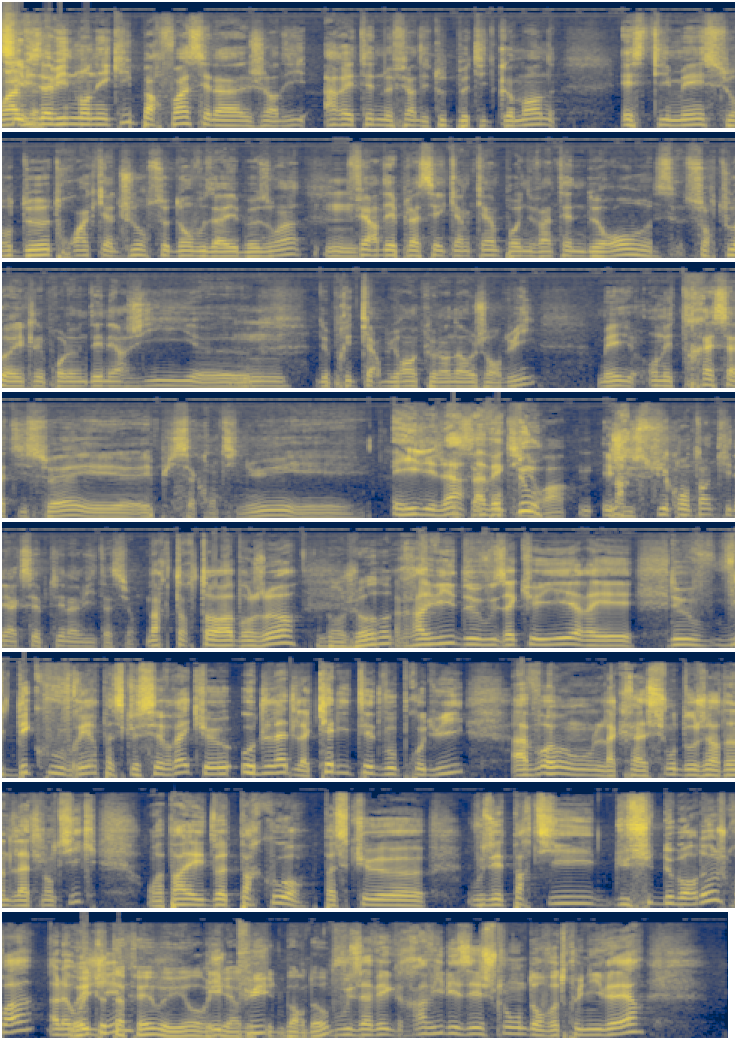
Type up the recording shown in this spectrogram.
moi, vis-à-vis de mon équipe, parfois, c'est là, je leur dis, arrêtez de me faire des toutes petites commandes, estimez sur 2, 3, 4 jours ce dont vous avez besoin. Mhm. Faire déplacer quelqu'un pour une vingtaine d'euros, surtout avec les problèmes d'énergie, euh, de prix de carburant que l'on a aujourd'hui. Mais on est très satisfait et, et puis ça continue et, Et il est là et avec nous. Et Marc- je suis content qu'il ait accepté l'invitation. Marc Tortora, bonjour. Bonjour. Ravi de vous accueillir et de vous découvrir parce que c'est vrai que au-delà de la qualité de vos produits, avant la création d'Au Jardin de l'Atlantique, on va parler de votre parcours parce que vous êtes parti du sud de Bordeaux, je crois, à Oui, l'origine. tout à fait, oui, originaire puis, du sud de Bordeaux. Vous avez gravi les échelons dans votre univers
